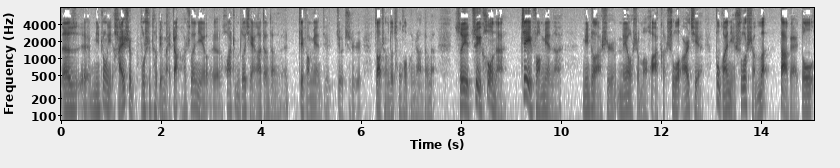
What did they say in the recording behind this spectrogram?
呃呃，民众还是不是特别买账啊？说你呃花这么多钱啊等等，这方面就就是造成的通货膨胀等等，所以最后呢，这方面呢，民众啊是没有什么话可说，而且不管你说什么，大概都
